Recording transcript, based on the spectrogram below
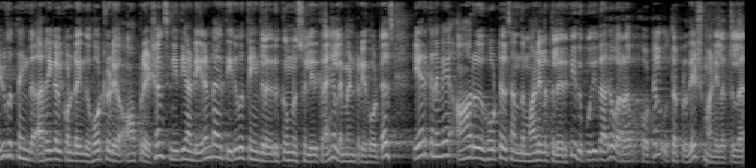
எழுபத்தைந்து அறைகள் கொண்ட இந்த ஹோட்டலுடைய ஆப்ரேஷன்ஸ் நிதியாண்டு இரண்டாயிரத்தி இருபத்தைந்தில் இருக்கும்னு சொல்லியிருக்காங்க லெமன் ட்ரீ ஹோட்டல்ஸ் ஏற்கனவே ஆறு ஹோட்டல்ஸ் அந்த மாநிலத்தில் இருக்கு. இது புதிதாக வர ஹோட்டல் உத்தரப்பிரதேஷ் மாநிலத்தில்.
